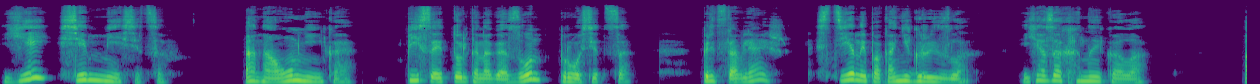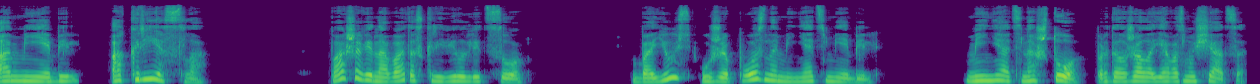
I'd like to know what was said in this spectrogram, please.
Ей семь месяцев. Она умненькая, писает только на газон, просится. Представляешь, стены пока не грызла. Я захныкала. А мебель? А кресло? Паша виновато скривил лицо. Боюсь, уже поздно менять мебель. Менять на что? Продолжала я возмущаться.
